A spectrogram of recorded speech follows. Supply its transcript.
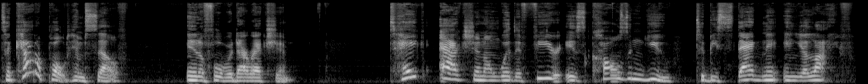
to catapult himself in a forward direction. Take action on where the fear is causing you to be stagnant in your life.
